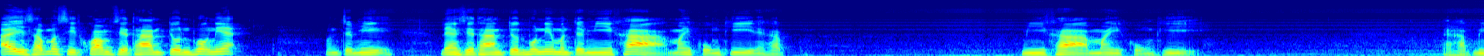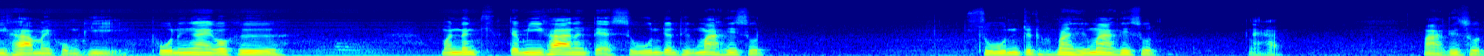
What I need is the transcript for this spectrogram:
ไอ้สัมสิทธิ์ความเสียดทานจนพวกเนี้ยมันจะมีแรงเสียดทานจนพวกนี้มันจะมีค่าไม่คงที่นะครับ มีค่าไม่คงที่นะครับ มีค่าไม่คงที่ พูดง่ายๆก็คือ มันต้องจะมีค่าตั้งแต่ศูนย์จนถึงมากที่สุดศูนย์จนมาถึงมากที่สุดนะครับ มากที่สุด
